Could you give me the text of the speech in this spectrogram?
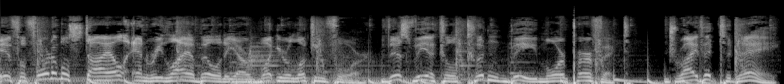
If affordable style and reliability are what you're looking for, this vehicle couldn't be more perfect. Drive it today.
